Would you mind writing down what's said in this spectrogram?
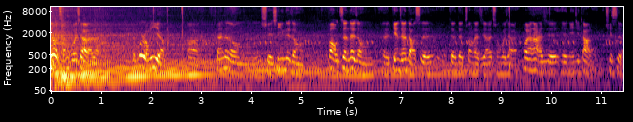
啊，最后存活下来了，很不容易啊！啊，在那种血腥、那种暴政、那种呃颠三倒四的的状态之下，存活下来。后来他还是也年纪大了，去世了。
